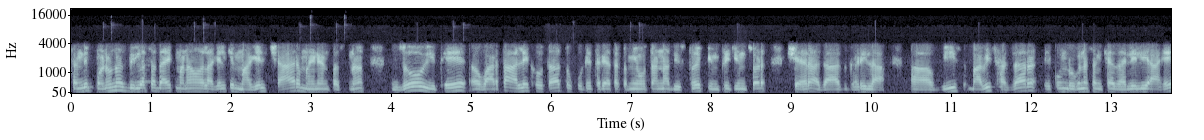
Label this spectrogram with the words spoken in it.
संदीप म्हणूनच दिलासादायक म्हणावं लागेल की मागील चार महिन्यांपासून जो इथे वाढता आलेख होता तो कुठेतरी आता कमी होताना दिसतोय. पिंपरी चिंचवड शहरात आज घडीला वीस बावीस हजार एकूण रुग्णसंख्या झालेली आहे.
